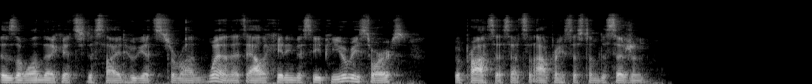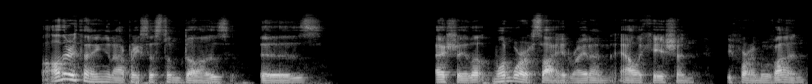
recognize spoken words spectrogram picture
is the one that gets to decide who gets to run when. That's allocating the CPU resource to a process. That's an operating system decision. The other thing an operating system does is, actually, one more aside, right, on allocation before I move on.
